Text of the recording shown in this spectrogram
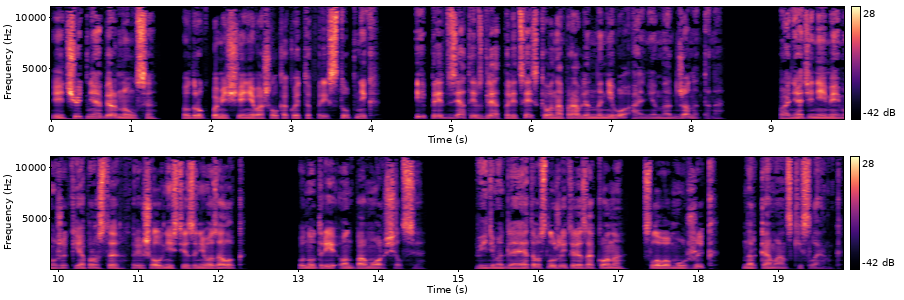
и чуть не обернулся. Вдруг в помещение вошел какой-то преступник, и предвзятый взгляд полицейского направлен на него, а не на Джонатана. «Понятия не имею, мужик, я просто пришел внести за него залог». Внутри он поморщился. Видимо, для этого служителя закона слово «мужик» — наркоманский сленг.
